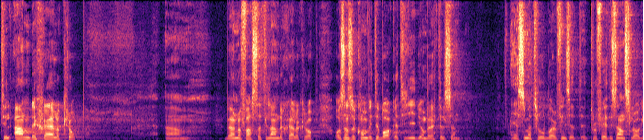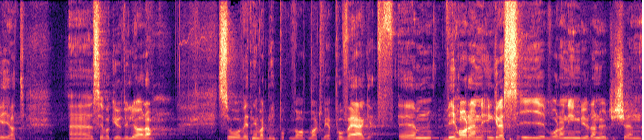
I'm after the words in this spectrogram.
till ande, själ och kropp. Um, bön och fasta till ande, själ och kropp. Och sen så kommer vi tillbaka till Gideon-berättelsen. Eh, som jag tror bara finns ett, ett profetiskt anslag i att eh, se vad Gud vill göra. Så vet ni vart, vi, vart vi är på väg. Ehm, vi har en ingress i vår inbjudan nu till 21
